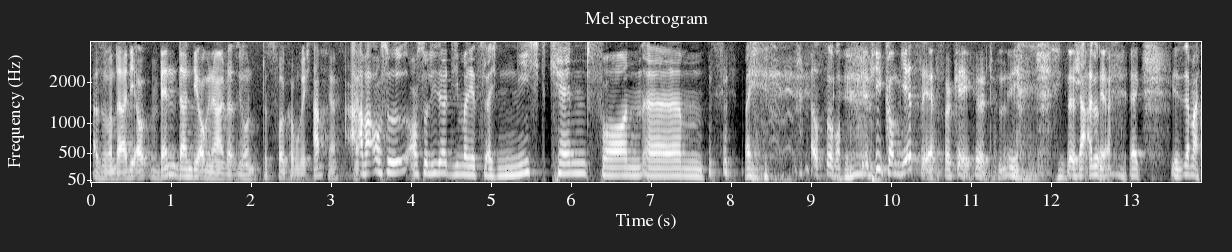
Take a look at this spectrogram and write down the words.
Also von da die, wenn dann die Originalversion. Das ist vollkommen richtig. Ab, ja. Aber auch so, auch so Lieder, die man jetzt vielleicht nicht kennt von. Ähm, Ach so, die kommen jetzt erst. Okay, gut. Ja, sehr schön. Ja, also, ja. Äh, sag mal,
